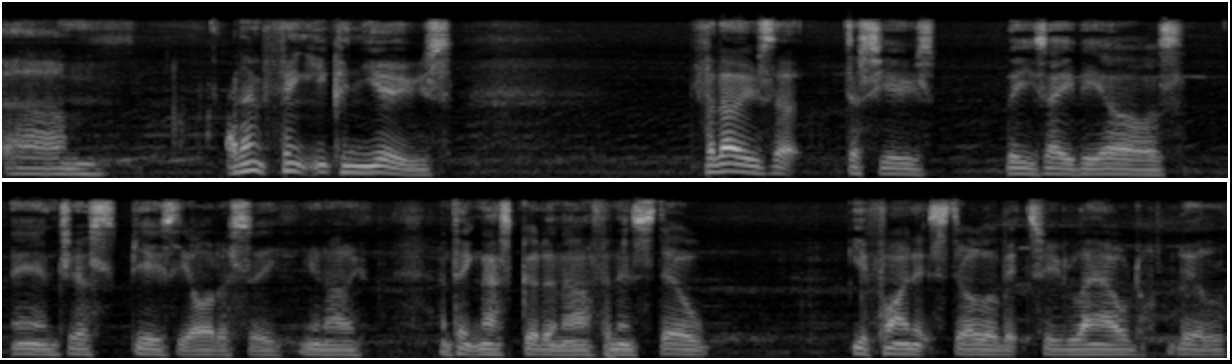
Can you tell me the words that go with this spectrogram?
um, I don't think you can use for those that just use these AVRs and just use the Audyssey, you know, and think that's good enough, and then still you find it still a little bit too loud, little,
